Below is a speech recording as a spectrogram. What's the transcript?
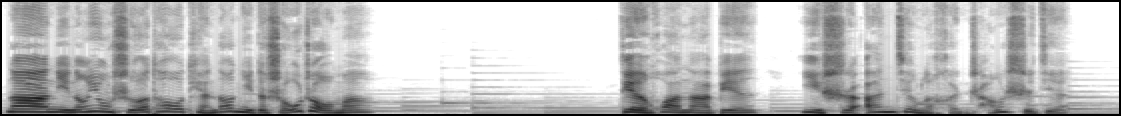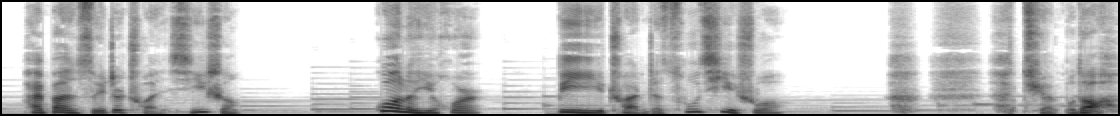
那你能用舌头舔到你的手肘吗？电话那边一时安静了很长时间，还伴随着喘息声。过了一会儿，B 喘着粗气说：“ 舔不到。”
